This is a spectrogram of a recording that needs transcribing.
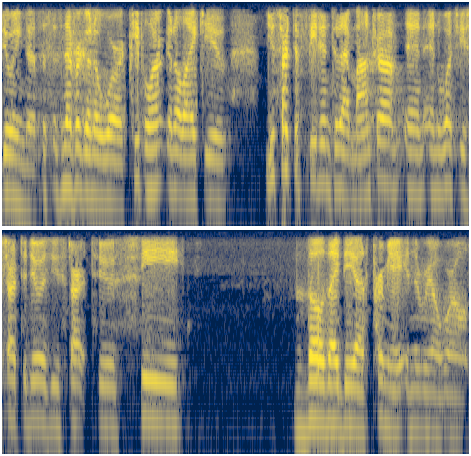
doing this? This is never going to work. People aren't going to like you. You start to feed into that mantra, and and what you start to do is you start to see those ideas permeate in the real world.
